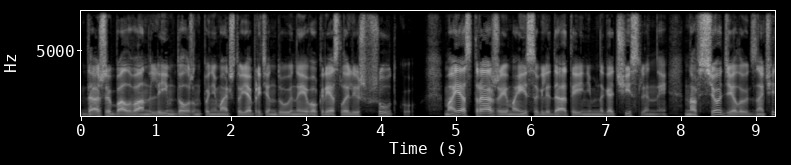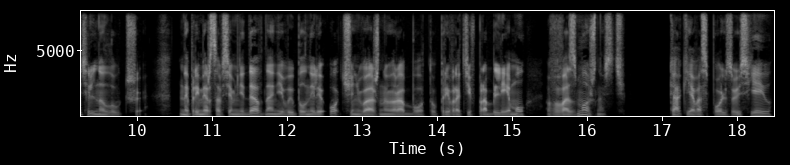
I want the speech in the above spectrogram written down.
Даже болван Лим должен понимать, что я претендую на его кресло лишь в шутку. Моя стража и мои соглядатые немногочисленны, но все делают значительно лучше. Например, совсем недавно они выполнили очень важную работу, превратив проблему в возможность. Как я воспользуюсь ею,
